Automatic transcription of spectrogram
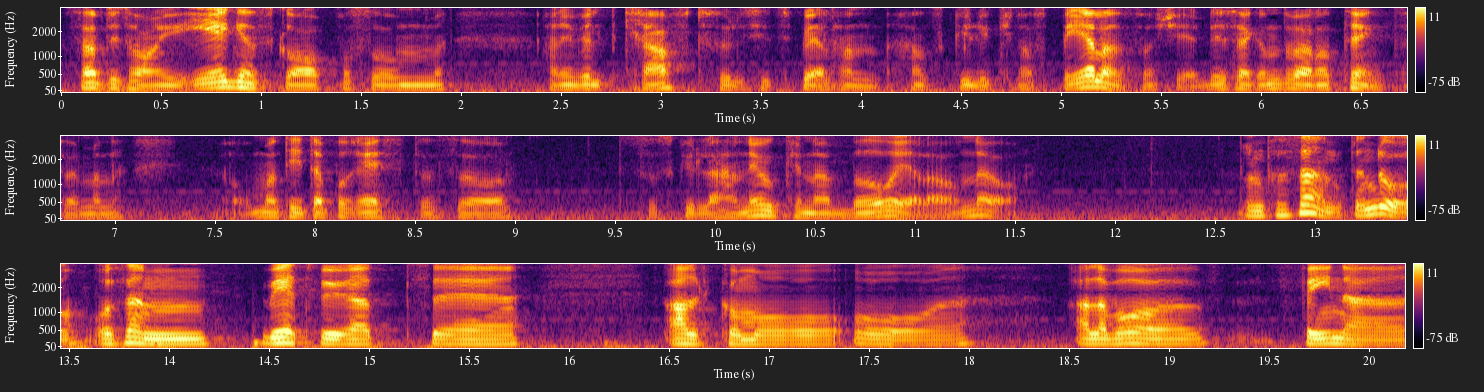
Samtidigt har han ju egenskaper som, han är väldigt kraftfull i sitt spel. Han, han skulle kunna spela en sån kedja. Det är säkert inte vad han har tänkt sig men om man tittar på resten så, så skulle han nog kunna börja där ändå. Intressant ändå. Och sen vet vi ju att eh, allt kommer att- och alla våra fina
